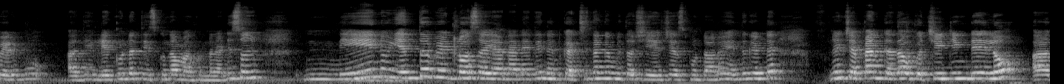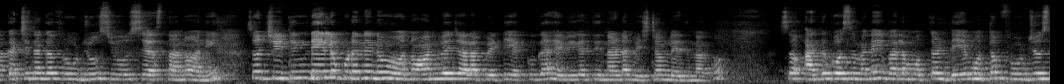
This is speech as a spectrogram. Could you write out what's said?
పెరుగు అది లేకుండా తీసుకుందాం అనుకున్నానండి. సో నేను ఎంత వెయిట్ లాస్ అయ్యాను అనేది నేను ఖచ్చితంగా మీతో షేర్ చేసుకుంటాను. ఎందుకంటే నేను చెప్పాను కదా ఒక చీటింగ్ డేలో ఖచ్చితంగా ఫ్రూట్ జ్యూస్ యూస్ చేస్తాను అని. సో చీటింగ్ డేలో కూడా నేను నాన్ వెజ్ అలా పెట్టి ఎక్కువగా హెవీగా తినడం ఇష్టం లేదు నాకు. సో అందుకోసమనే ఇవాళ మొత్తం డే మొత్తం ఫ్రూట్ జ్యూస్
